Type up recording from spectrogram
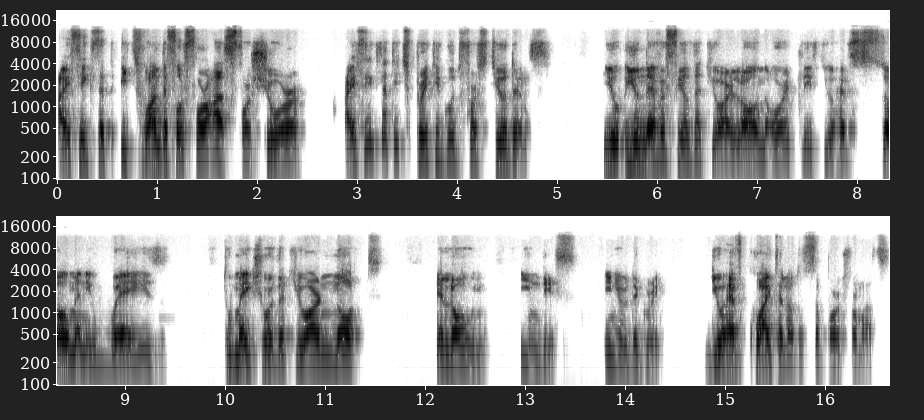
I think that it's wonderful for us for sure. I think that it's pretty good for students. You, you never feel that you are alone, or at least you have so many ways to make sure that you are not alone in this, in your degree you have quite a lot of support from us.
